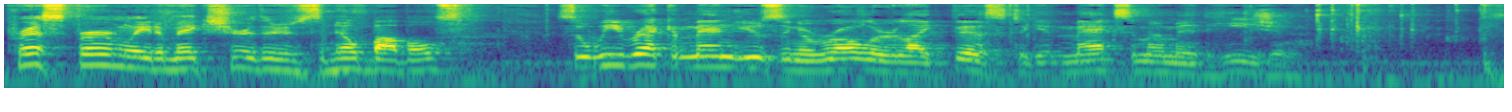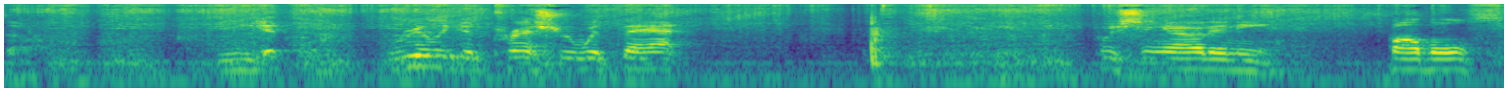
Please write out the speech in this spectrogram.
Press firmly to make sure there's no bubbles. So we recommend using a roller like this to get maximum adhesion. So you can get really good pressure with that, pushing out any bubbles.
